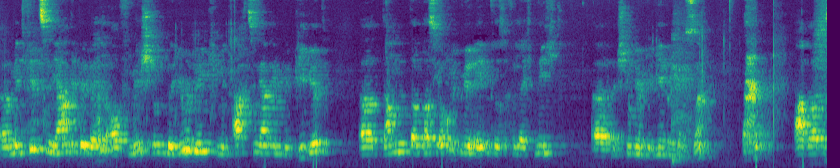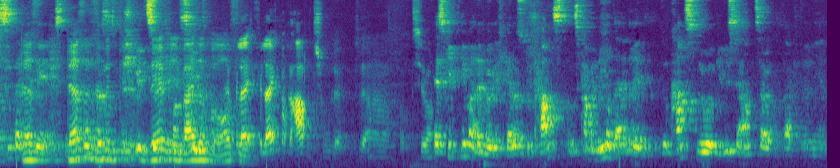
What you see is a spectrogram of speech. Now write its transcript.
äh, mit 14 Jahren die BWL aufmischt und in der Euroleague mit 18 Jahren MVP wird, dann, dann lasse ich auch mit mir reden, dass er vielleicht nicht ein Studium beginnen muss. Ne? Aber das sind halt das, die wenigsten. Das ist das mit Spitze, sehr viel weiser voraus. Vielleicht, vielleicht noch Abendschule. Option. Es gibt immer eine Möglichkeit. Also du kannst, und es kann mir niemand einreden, du kannst nur eine gewisse Anzahl Tag trainieren.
